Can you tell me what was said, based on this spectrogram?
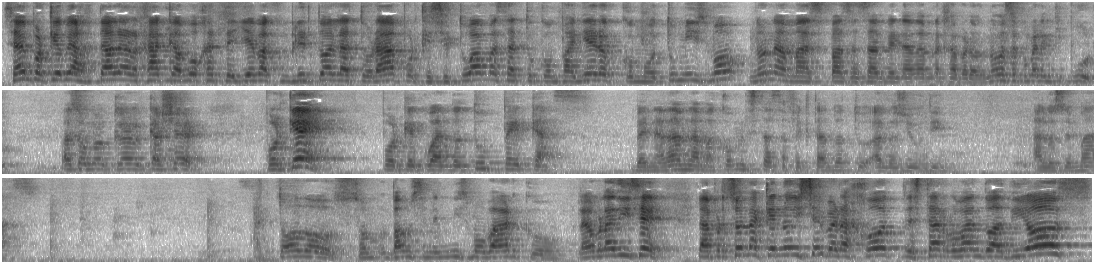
¿Saben por qué Beaftal al Moja te lleva a cumplir toda la Torah? Porque si tú amas a tu compañero como tú mismo, no nada más vas a ser Ben Adam no vas a comer en Kippur, vas a comer kasher. ¿Por qué? Porque cuando tú pecas, Ben Adam ¿cómo le estás afectando a, tu- a los Yehudim? A los demás. A todos, vamos en el mismo barco. La obra dice, la persona que no dice Berajot le está robando a Dios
